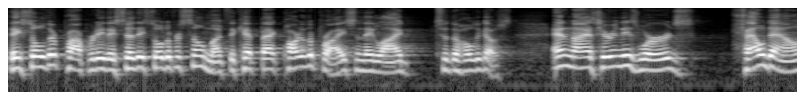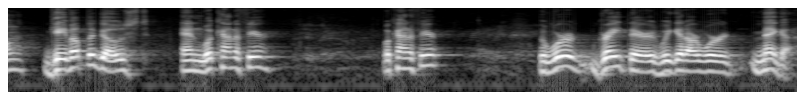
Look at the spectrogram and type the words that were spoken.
They sold their property. They said they sold it for so much. They kept back part of the price and they lied to the Holy Ghost. Ananias, hearing these words, fell down, gave up the ghost, and what kind of fear? What kind of fear? The word great there, we get our word mega.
